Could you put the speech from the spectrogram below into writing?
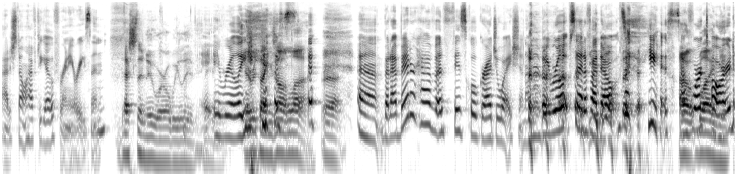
I just don't have to go for any reason. That's the new world we live in. It- it really Everything's is. online. Right. Um, but I better have a physical graduation. I'm gonna be real upset if I don't. yes, I I've worked hard.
